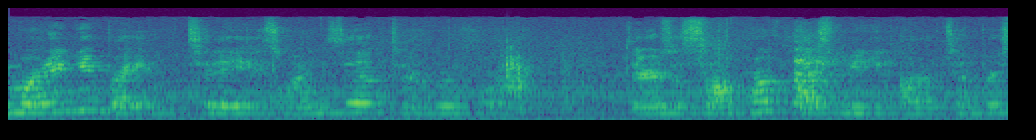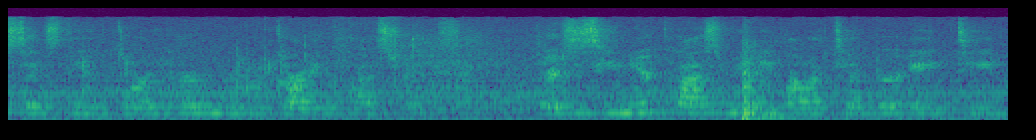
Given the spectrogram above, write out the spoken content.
Good morning, New Brighton. Today is Wednesday, October 4th. There is a sophomore class meeting on October 16th during her room regarding class ranks. There is a senior class meeting on October 18th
